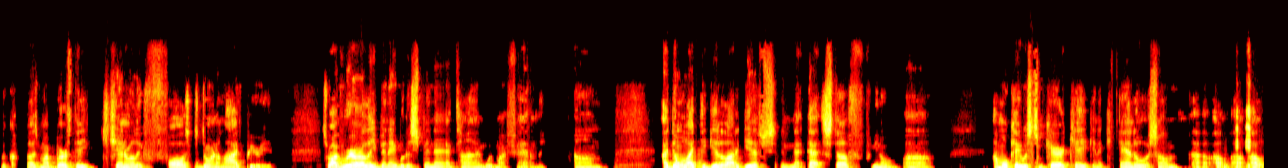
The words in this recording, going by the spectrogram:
because my birthday generally falls during a live period. So I've rarely been able to spend that time with my family. Um, I don't like to get a lot of gifts and that, that stuff. You know, uh, I'm okay with some carrot cake and a candle or something. I'll, I'll, I'll,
